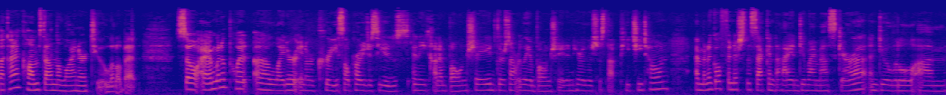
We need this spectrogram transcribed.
that kind of calms down the liner too a little bit. So I am going to put a lighter inner crease. I'll probably just use any kind of bone shade. There's not really a bone shade in here. There's just that peachy tone. I'm going to go finish the second eye and do my mascara and do a little um,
